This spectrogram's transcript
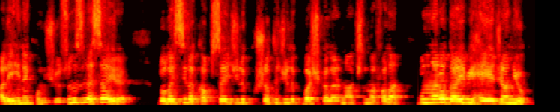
aleyhine konuşuyorsunuz vesaire. Dolayısıyla kapsayıcılık, kuşatıcılık, başkalarına açılma falan bunlara dair bir heyecan yok.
